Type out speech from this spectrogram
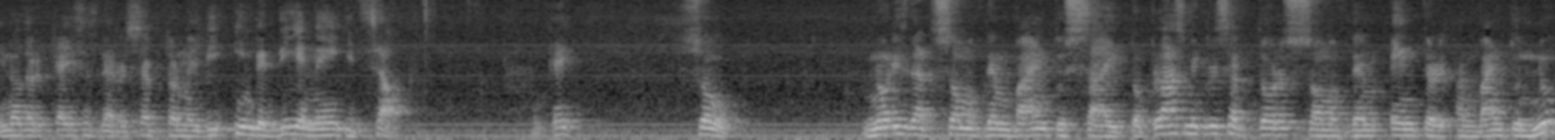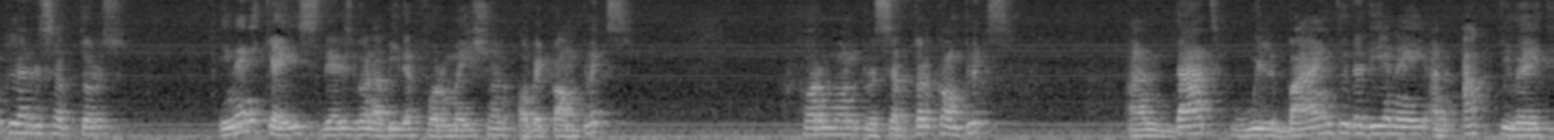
In other cases, the receptor may be in the DNA itself. Okay? So, notice that some of them bind to cytoplasmic receptors, some of them enter and bind to nuclear receptors. In any case, there is going to be the formation of a complex, hormone receptor complex, and that will bind to the DNA and activate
